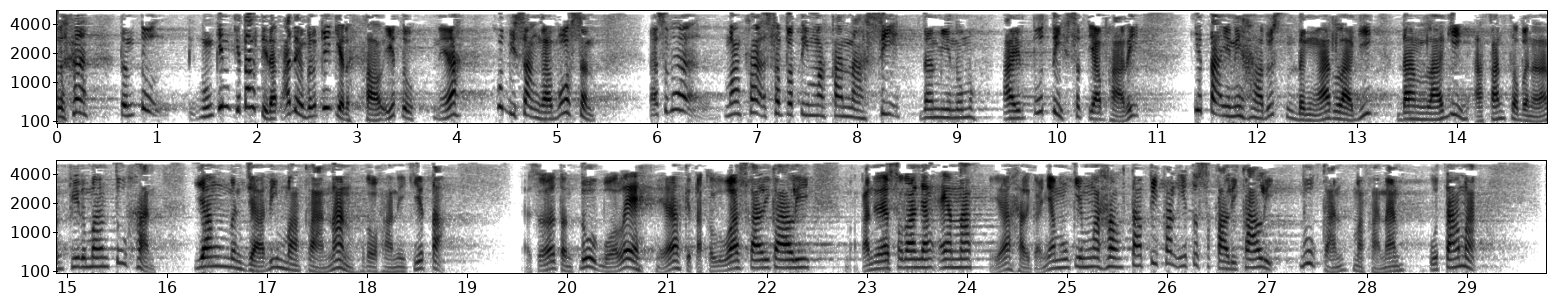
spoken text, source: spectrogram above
tentu mungkin kita tidak ada yang berpikir hal itu, ya. Kok bisa nggak bosan? Nah, maka seperti makan nasi dan minum air putih setiap hari, kita ini harus dengar lagi dan lagi akan kebenaran firman Tuhan yang menjadi makanan rohani kita. Ya, saudara tentu boleh ya kita keluar sekali-kali makan di restoran yang enak ya harganya mungkin mahal tapi kan itu sekali-kali bukan makanan utama.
